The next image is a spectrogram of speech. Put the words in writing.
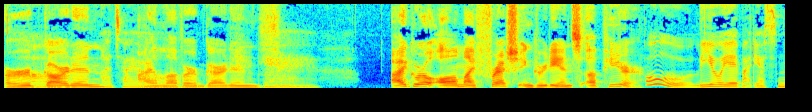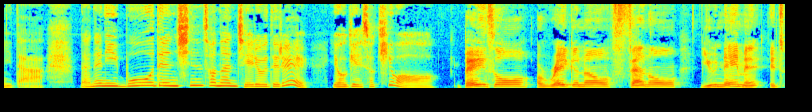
herb garden. 맞아요. I love herb gardens. 예. I grow all my fresh ingredients up here. 오, 리오의 말이었습니다. 나는 이 모든 신선한 재료들을 여기에서 키워. Basil, oregano, fennel, you name it, it's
